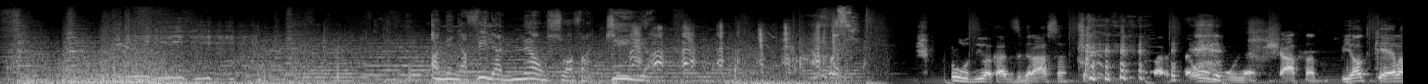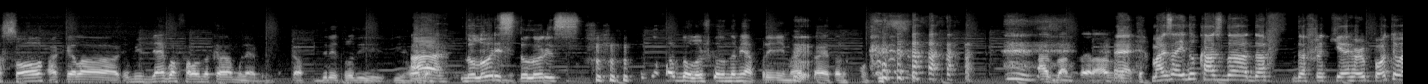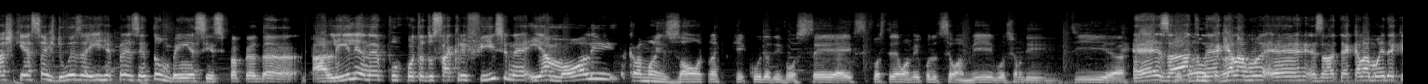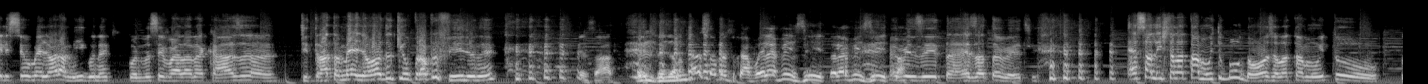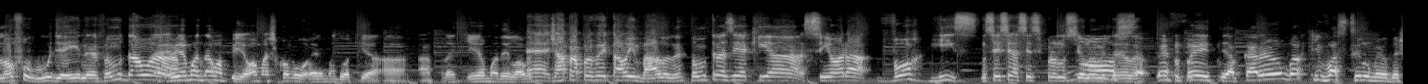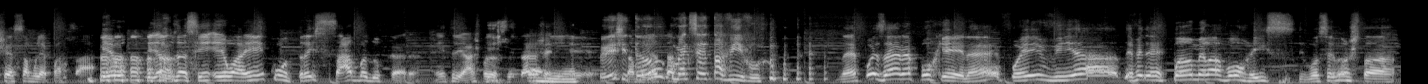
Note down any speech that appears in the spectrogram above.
A minha filha não, sua vadia. explodiu aquela desgraça. Ô, mulher chata. Pior do que ela, só aquela. Eu me nego a falar daquela mulher, aquela diretora de, de roda. Ah, Dolores, Dolores. Eu falo Dolores ficando da minha prima. Tá, tá... Azar, miserável. É, mas aí no caso da, da, da franquia Harry Potter, eu acho que essas duas aí representam bem, assim, esse papel da... A Lilian, né, por conta do sacrifício, né, e a Molly... Aquela mãezona que cuida de você, aí se você tem um amigo, cuida do seu amigo, chama de tia. É, exato, Não, né, não. aquela mãe... É, exato, é aquela mãe daquele seu melhor amigo, né, que quando você vai lá na casa, te trata melhor do que o próprio filho, né? Exato. Não é só mais do carro, ele é visita, ele é visita. É visita, exatamente. Essa lista, ela tá muito bondosa, ela tá muito lawful good aí, né? Vamos dar uma... Eu ia mandar uma pior, mas como ele mandou aqui a, a, a franquia, eu mandei logo. É, já pra aproveitar o embalo, né? Vamos trazer aqui a senhora Voorhees. Não sei se é assim se pronuncia o nome Nossa, dela. perfeito. Caramba, que vacilo meu, deixei essa mulher passar. Eu, digamos assim, eu a encontrei sábado, cara. Entre aspas, assim, tá, gente? É, Vixe, então, tá- como é que você tá vivo? né? Pois é, né? Porque, né? Foi via DVD. Pamela Voorhees. Se você não está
